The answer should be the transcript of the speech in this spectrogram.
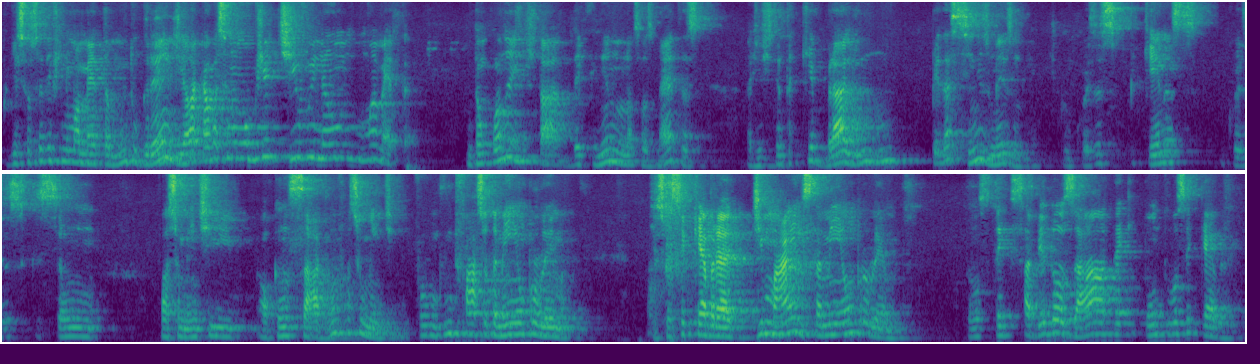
porque se você definir uma meta muito grande, ela acaba sendo um objetivo e não uma meta. Então, quando a gente está definindo nossas metas, a gente tenta quebrar ali em pedacinhos mesmo, né? tipo, coisas pequenas, coisas que são facilmente alcançáveis. Não facilmente, muito fácil também é um problema. E se você quebra demais, também é um problema. Então você tem que saber dosar até que ponto você quebra.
